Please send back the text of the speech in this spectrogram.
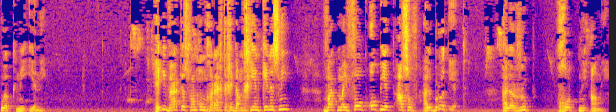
ook nie een nie Het die werkers van ongeregtigheid dan geen kennis nie wat my volk opeet asof hulle brood eet? Hulle roep God nie aan nie.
